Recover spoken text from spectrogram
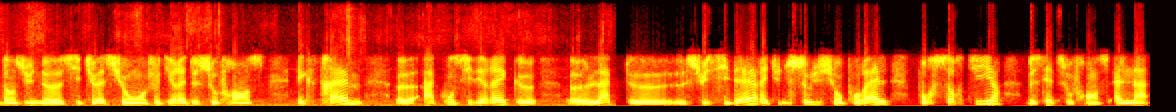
dans une euh, situation, je dirais, de souffrance extrême, euh, à considérer que euh, l'acte euh, suicidaire est une solution pour elle pour sortir de cette souffrance. Elle, n'a,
